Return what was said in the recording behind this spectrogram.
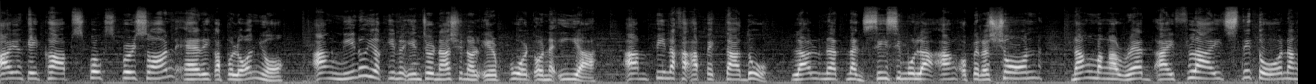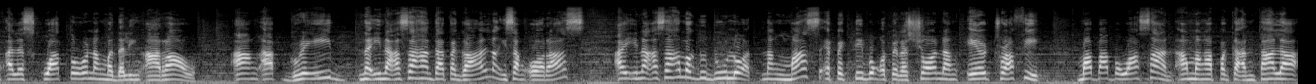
Ayon kay CAAP spokesperson Eric Apolonio, ang Ninoy Aquino International Airport o NAIA ang pinakaapektado lalo na't nagsisimula ang operasyon ng mga red-eye flights nito ng alas 4 ng madaling araw. Ang upgrade na inaasahan tatagal ng isang oras ay inaasahan magdudulot ng mas epektibong operasyon ng air traffic, mababawasan ang mga pagkaantala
